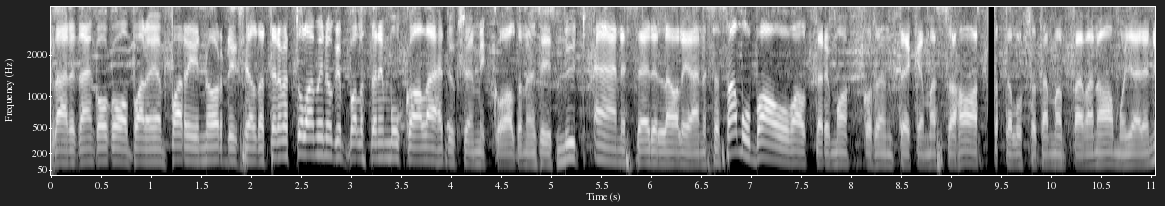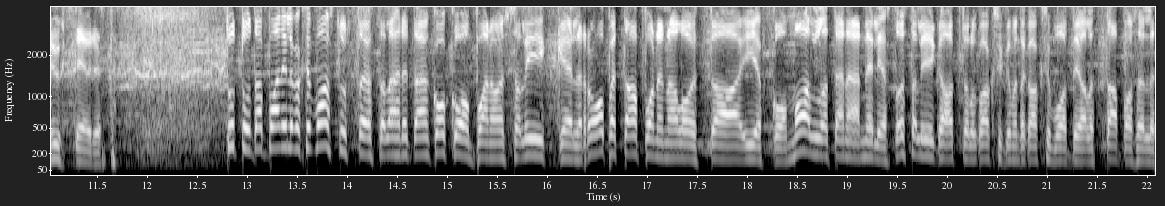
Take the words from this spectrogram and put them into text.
Lähdetään kokoonpanojen pariin Nordikselta. Tervetuloa minunkin puolestani mukaan lähetykseen Mikko Aaltonen. Siis nyt äänessä edellä oli äänessä Samu Bau Valtteri Makkosen tekemässä haastattelussa tämän päivän aamujäiden yhteydestä. Tuttuun tapaan Ilveksen vastustajasta lähdetään kokoonpanoissa liikkeelle. Roope Taponen aloittaa IFK maalilla tänään 14 liigaottelu 22-vuotiaalle Taposelle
